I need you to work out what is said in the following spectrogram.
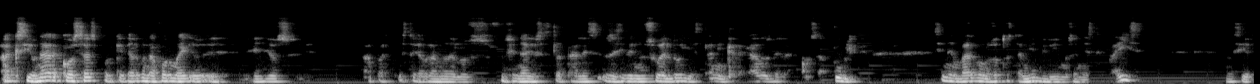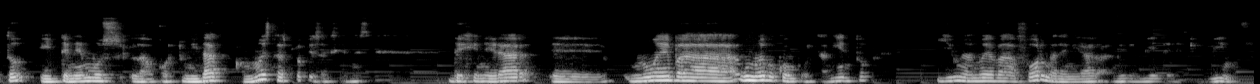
accionar cosas, porque de alguna forma ellos, estoy hablando de los funcionarios estatales, reciben un sueldo y están encargados de la cosa pública. Sin embargo, nosotros también vivimos en este país, ¿no es cierto? Y tenemos la oportunidad, con nuestras propias acciones, de generar eh, nueva, un nuevo comportamiento y una nueva forma de mirar al medio ambiente en el que vivimos.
